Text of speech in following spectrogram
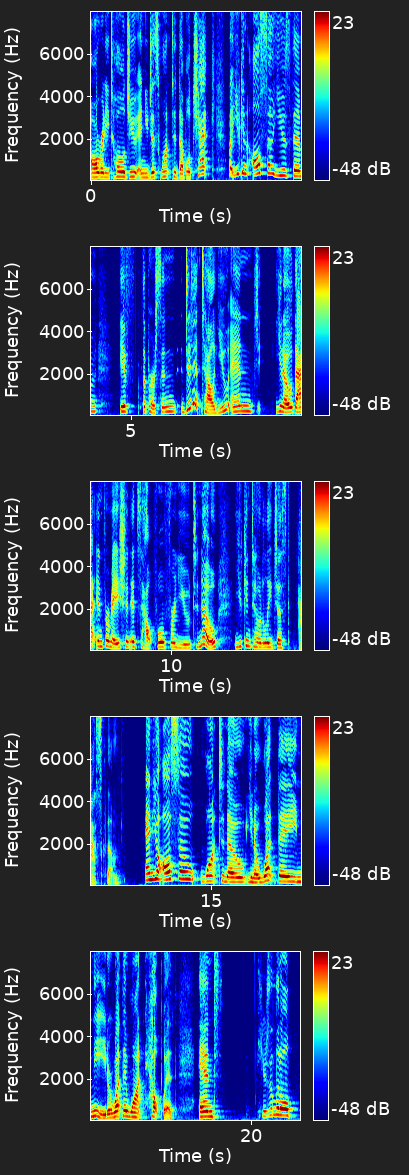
already told you and you just want to double check, but you can also use them if the person didn't tell you and you know, that information, it's helpful for you to know. You can totally just ask them. And you also want to know, you know, what they need or what they want help with. And here's a little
